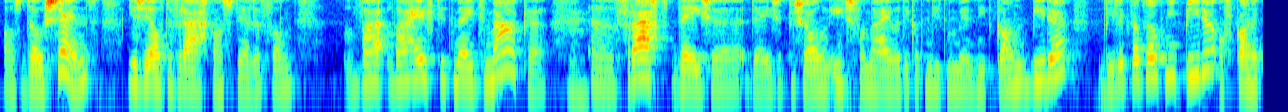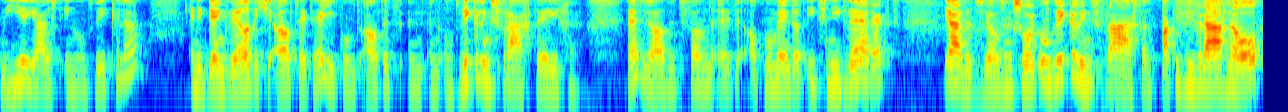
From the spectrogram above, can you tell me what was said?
als docent jezelf de vraag kan stellen van... Waar, waar heeft dit mee te maken? Hm. Eh, vraagt deze, deze persoon iets van mij wat ik op dit moment niet kan bieden? Wil ik dat ook niet bieden? Of kan ik me hier juist in ontwikkelen? En ik denk wel dat je altijd, hè, je komt altijd een, een ontwikkelingsvraag tegen. Hè, het is altijd van, eh, op het moment dat iets niet werkt, ja, dat is wel zo'n soort ontwikkelingsvraag. Eh, Pak ik die vraag nou op?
